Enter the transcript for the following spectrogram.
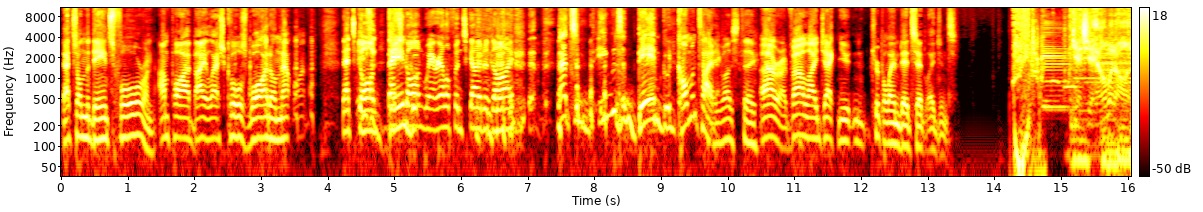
that's on the dance floor, and umpire Bay Lash calls wide on that one. That's He's gone. a That's damn gone good- where elephants go to die. That's a, he was a damn good commentator. he was too. All right, Varley, Jack Newton, Triple M Dead Set Legends. Get your helmet on.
